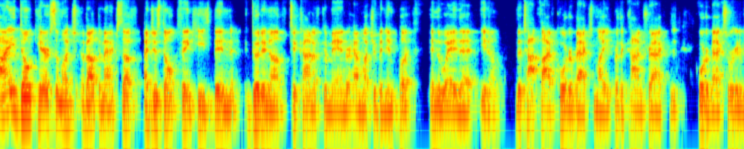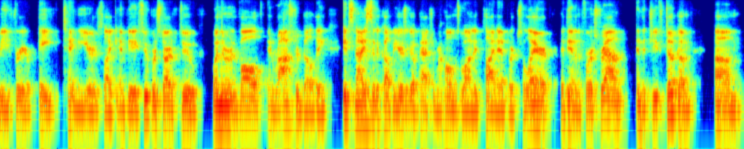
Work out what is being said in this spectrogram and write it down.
I don't care so much about the Mac stuff. I just don't think he's been good enough to kind of command or have much of an input in the way that, you know, the top five quarterbacks might or the contract quarterbacks who are going to be for eight, ten years like NBA superstars do when they're involved in roster building. It's nice that a couple years ago, Patrick Mahomes wanted Clyde Edwards Helaire at the end of the first round and the Chiefs took him. Um,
